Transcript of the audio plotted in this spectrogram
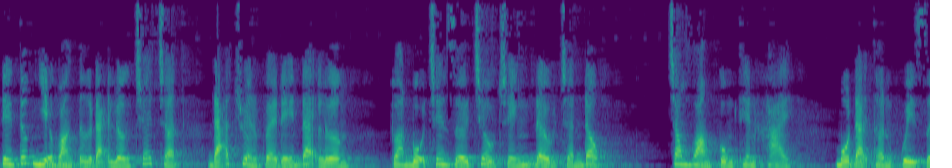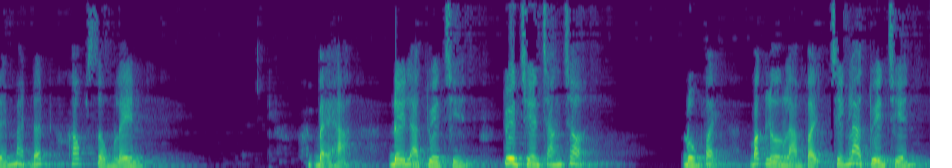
tin tức nhị hoàng tử Đại Lương chết trận đã chuyển về đến Đại Lương. Toàn bộ trên dưới triều chính đều chấn động. Trong hoàng cung Thiên Khải, một đại thần quỳ dưới mặt đất khóc rống lên. Bệ hạ, đây là tuyên chiến, tuyên chiến trắng trợn. Đúng vậy, Bắc Lương làm vậy chính là tuyên chiến.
